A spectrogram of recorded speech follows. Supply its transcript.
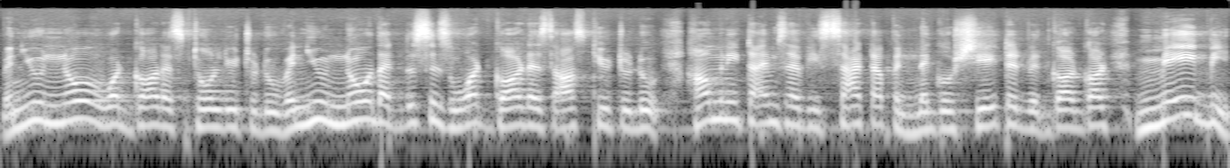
When you know what God has told you to do, when you know that this is what God has asked you to do, how many times have we sat up and negotiated with God? God, maybe,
